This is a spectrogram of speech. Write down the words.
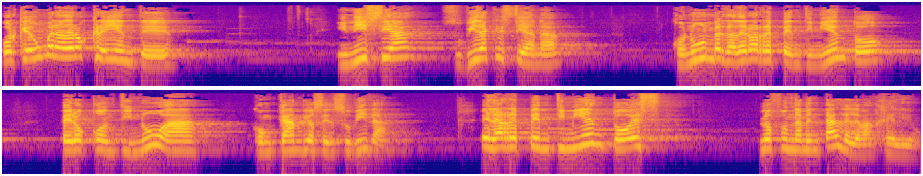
porque un verdadero creyente inicia su vida cristiana con un verdadero arrepentimiento, pero continúa con cambios en su vida. El arrepentimiento es lo fundamental del Evangelio.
